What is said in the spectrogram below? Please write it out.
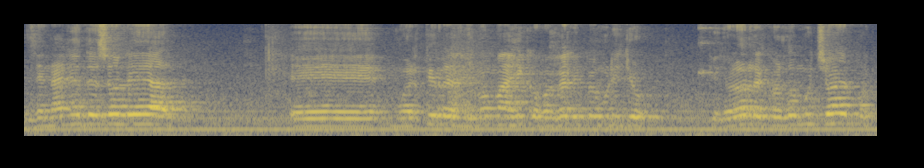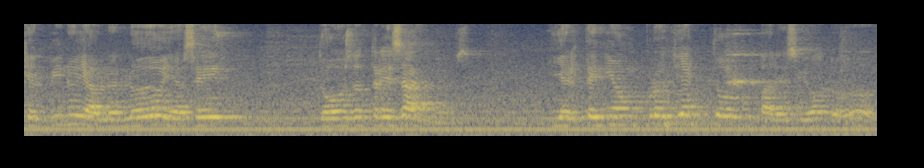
Dicen años de soledad, eh, Muerte y Realismo Mágico fue Felipe Murillo, que yo lo recuerdo mucho a él porque él vino y habló en Lodoy hace dos o tres años y él tenía un proyecto parecido a Lodoy.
